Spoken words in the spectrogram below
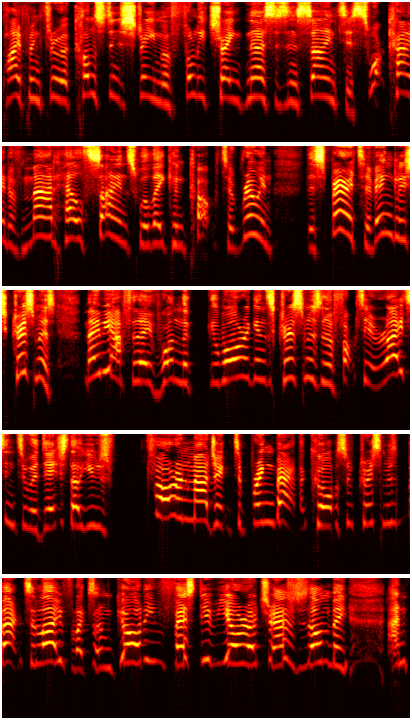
piping through a constant stream of fully trained nurses and scientists. What kind of mad health science will they concoct to ruin the spirit of English Christmas? Maybe after they've won the war against Christmas and have fucked it right into a ditch, they'll use foreign magic to bring back the corpse of Christmas back to life like some gaudy festive Euro trash zombie. And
